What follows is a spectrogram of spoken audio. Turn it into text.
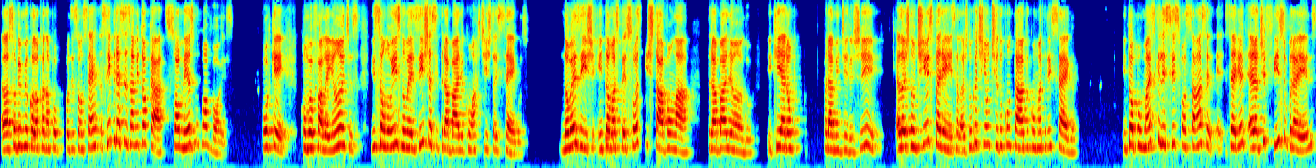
ela soube me colocar na posição certa, sem precisar me tocar, só mesmo com a voz. Porque, como eu falei antes, em São Luís não existe esse trabalho com artistas cegos. Não existe. Então, as pessoas que estavam lá trabalhando e que eram para me dirigir, elas não tinham experiência, elas nunca tinham tido contato com uma atriz cega. Então, por mais que eles se esforçassem, eh, seria, era difícil para eles,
